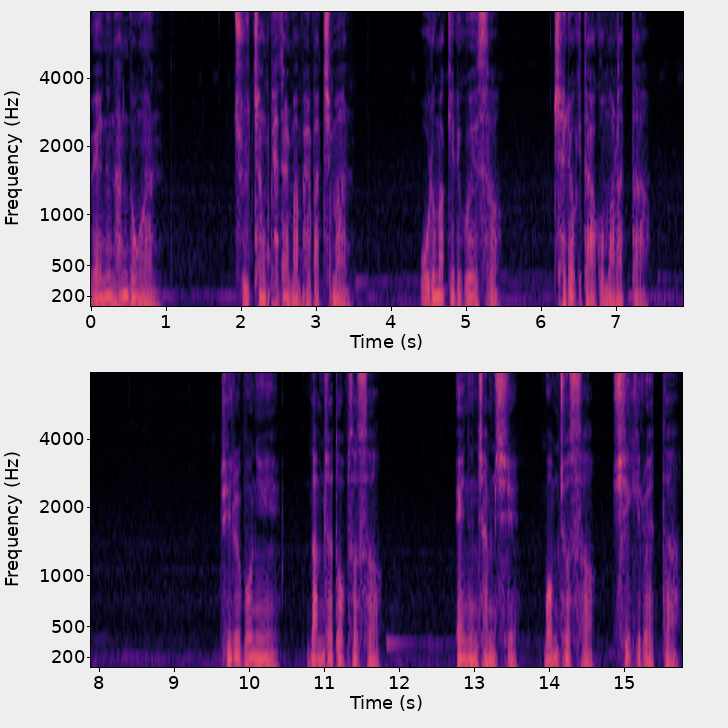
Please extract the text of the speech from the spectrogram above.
왜는 한동안 줄창 페달만 밟았지만 오르막길이 고 해서 체력이 다하고 말았다. 뒤를 보니 남자도 없어서 애는 잠시 멈춰서 쉬기로 했다.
